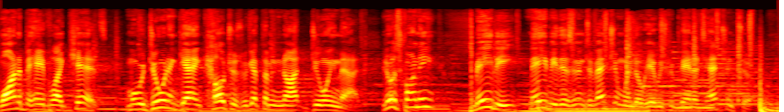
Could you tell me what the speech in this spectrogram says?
want to behave like kids. And what we're doing in gang cultures, we get them not doing that. You know what's funny? Maybe, maybe there's an intervention window here we should be paying attention to.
